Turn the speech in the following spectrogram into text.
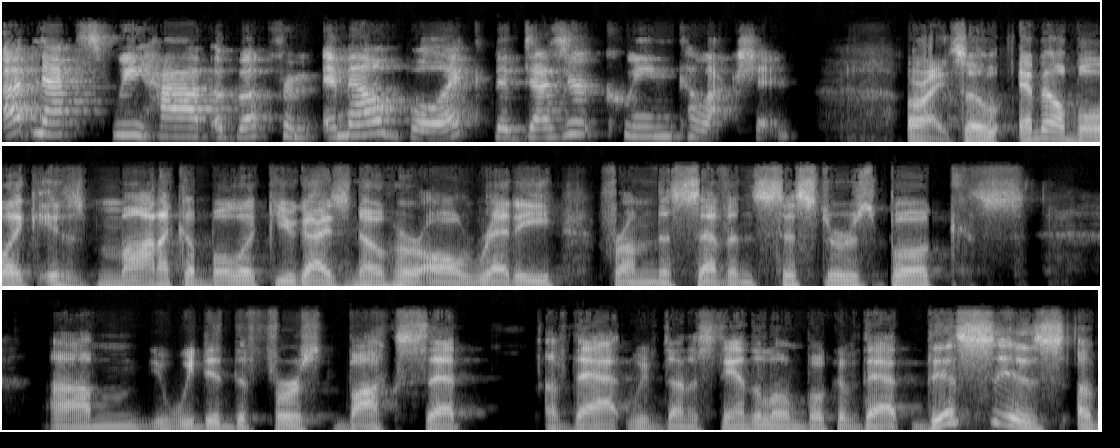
Up next, we have a book from M.L. Bullock, the Desert Queen Collection. All right, so M.L. Bullock is Monica Bullock. You guys know her already from the Seven Sisters books. Um, we did the first box set of that. We've done a standalone book of that. This is a,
